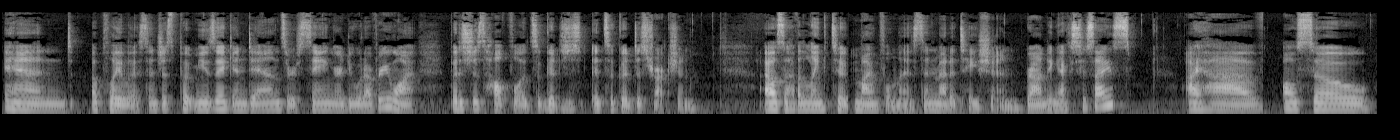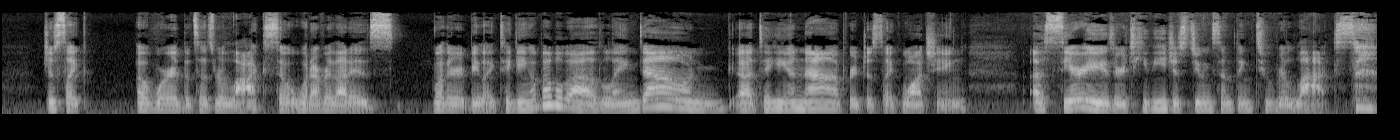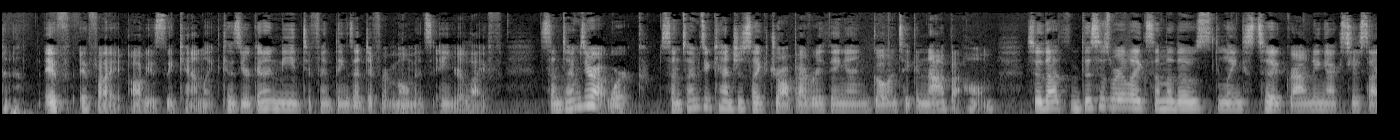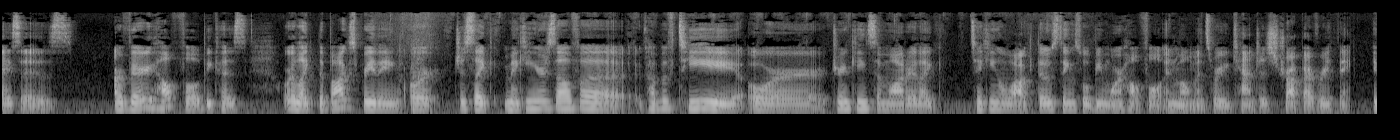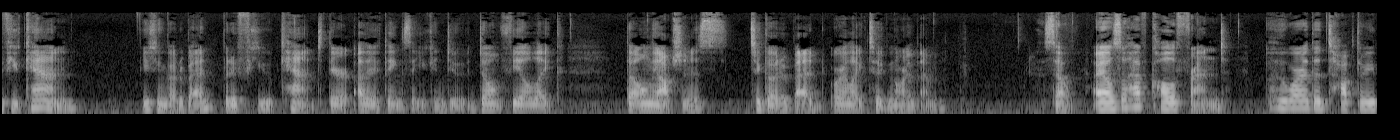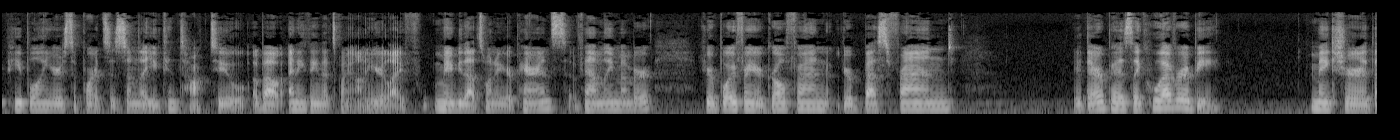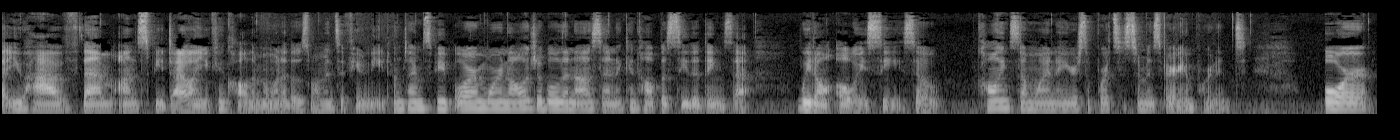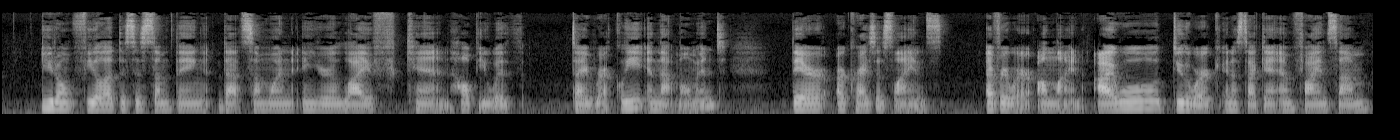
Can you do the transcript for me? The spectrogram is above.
and a playlist and just put music and dance or sing or do whatever you want, but it's just helpful. It's a good it's a good distraction. I also have a link to mindfulness and meditation, grounding exercise. I have also just like a word that says relax. So, whatever that is, whether it be like taking a bubble bath, laying down, uh, taking a nap, or just like watching a series or TV, just doing something to relax. if if I obviously can, like, because you're gonna need different things at different moments in your life. Sometimes you're at work. Sometimes you can't just like drop everything and go and take a nap at home. So that's this is where like some of those links to grounding exercises are very helpful because or like the box breathing or just like making yourself a, a cup of tea or drinking some water like taking a walk those things will be more helpful in moments where you can't just drop everything. If you can you can go to bed but if you can't there are other things that you can do. Don't feel like the only option is to go to bed or like to ignore them. So i also have call a friend who are the top three people in your support system that you can talk to about anything that's going on in your life? Maybe that's one of your parents, a family member, your boyfriend, your girlfriend, your best friend, your therapist, like whoever it be. Make sure that you have them on speed dial and you can call them in one of those moments if you need. Sometimes people are more knowledgeable than us and it can help us see the things that we don't always see. So, calling someone in your support system is very important. Or you don't feel that this is something that someone in your life can help you with directly in that moment, there are crisis lines everywhere online. I will do the work in a second and find some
